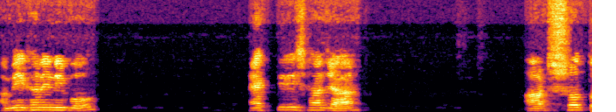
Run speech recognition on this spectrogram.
আমি এখানে নিব একত্রিশ হাজার আটশত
